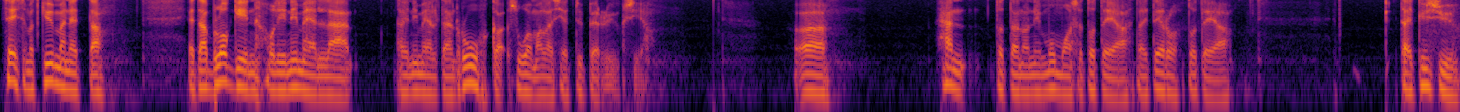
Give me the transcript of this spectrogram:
70. Ja tämä blogin oli nimellään, tai nimeltään Ruuhka suomalaisia typeryyksiä. Hän tota, no niin, muun muassa toteaa, tai Tero toteaa, tai kysyy,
